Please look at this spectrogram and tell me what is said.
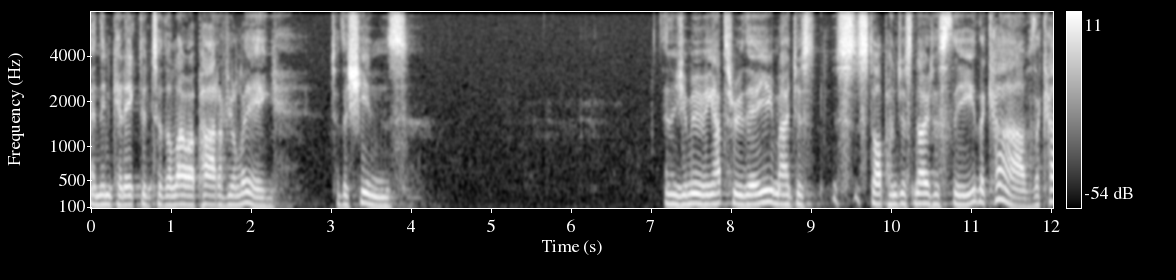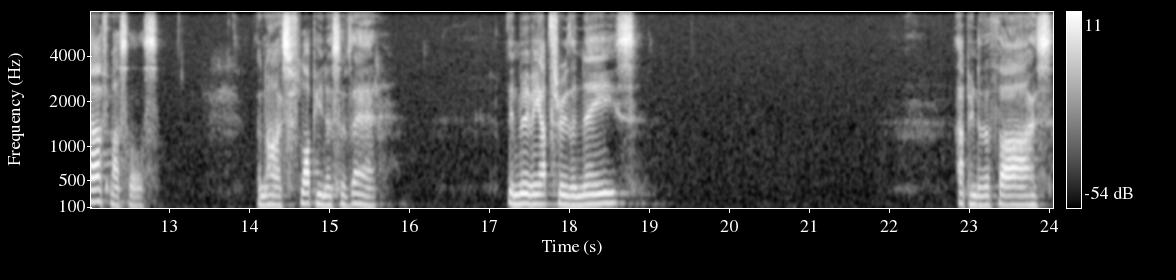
and then connected to the lower part of your leg, to the shins. And as you're moving up through there, you might just stop and just notice the, the calves, the calf muscles the nice floppiness of that. Then moving up through the knees, up into the thighs.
